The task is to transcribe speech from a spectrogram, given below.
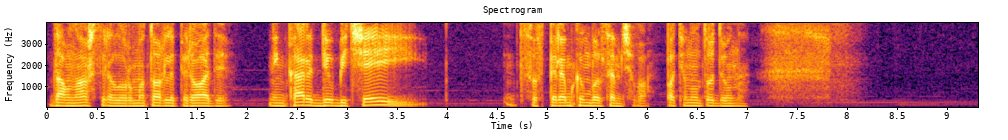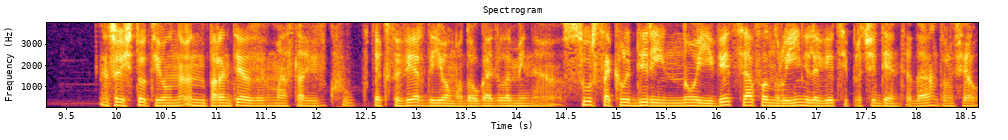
dau naștere la următoarele perioade, din care de obicei să sperăm că învățăm ceva, poate nu întotdeauna. Așa și tot eu în, în paranteză, asta cu textul verde, eu am adăugat de la mine. Sursa clădirii noi vieți se află în ruinele vieții precedente, da? Într-un fel.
